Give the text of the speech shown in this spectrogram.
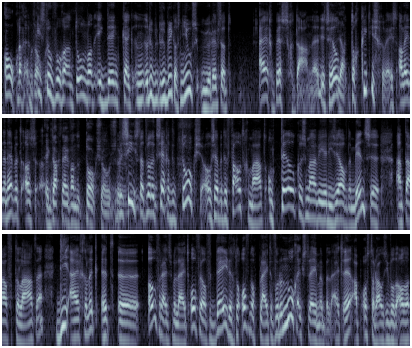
ook Mag ik iets toevoegen aan Ton? Want ik denk, kijk, een ru- rubriek als Nieuwsuur heeft dat eigen best gedaan. Hè? Dit is heel Ja. toch kritisch geweest. Alleen dan hebben we het als... Ik dacht even aan de talkshows. eh, Precies, dat wil ik zeggen. De talkshows hebben de fout gemaakt om telkens maar weer diezelfde mensen aan tafel te laten. die eigenlijk het overheidsbeleid ofwel verdedigden. of nog pleiten voor een nog extremer beleid. Hè? Ab Osterhaus die wilde alle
